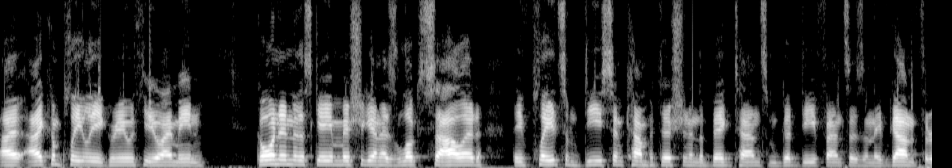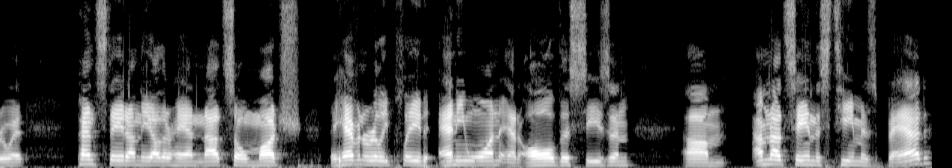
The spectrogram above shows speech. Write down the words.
I, I completely agree with you. I mean, going into this game, Michigan has looked solid. They've played some decent competition in the Big Ten, some good defenses, and they've gotten through it. Penn State, on the other hand, not so much. They haven't really played anyone at all this season. Um, I'm not saying this team is bad,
